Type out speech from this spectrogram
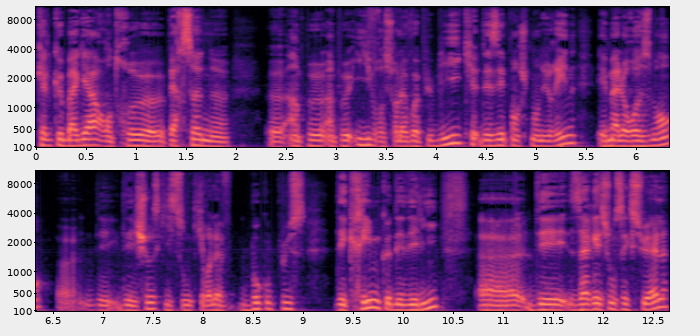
quelques bagarres entre personnes euh, un, peu, un peu ivres sur la voie publique, des épanchements d'urine et malheureusement euh, des, choses qui, sont, qui relèvent beaucoup plus des crimes que des délits, euh, des agressions sexuelles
